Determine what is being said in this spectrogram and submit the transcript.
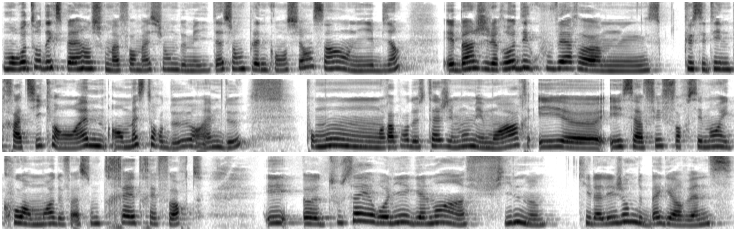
mon retour d'expérience sur ma formation de méditation pleine conscience, hein, on y est bien. Eh ben j'ai redécouvert euh, que c'était une pratique en master 2, en M2 pour mon rapport de stage et mon mémoire et, euh, et ça fait forcément écho en moi de façon très très forte. Et euh, tout ça est relié également à un film qui est La légende de Bagger Vance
